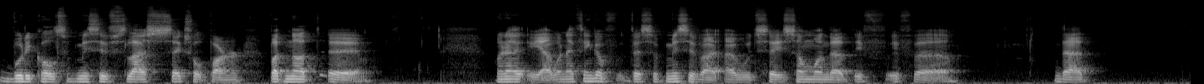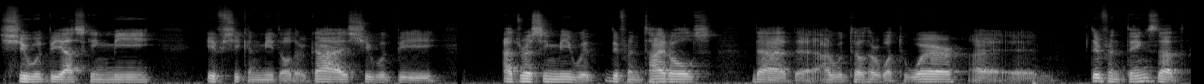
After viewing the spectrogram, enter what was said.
booty call submissive slash sexual partner, but not. Uh, when I yeah when I think of the submissive, I, I would say someone that if if uh, that she would be asking me if she can meet other guys. She would be addressing me with different titles that uh, I would tell her what to wear, uh, different things that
